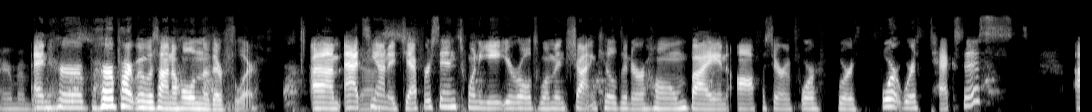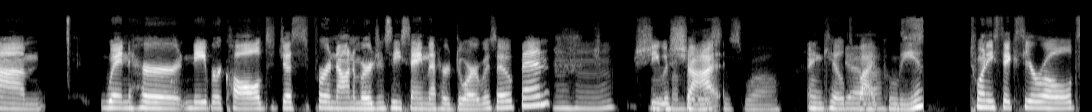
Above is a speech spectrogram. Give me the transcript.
I remember. And her her apartment was on a whole nother floor. Um, Atiana Yes. Jefferson, 28 year old woman, shot and killed in her home by an officer in Fort Worth, Fort Worth, Texas. Um, when her neighbor called just for a non emergency, saying that her door was open, Mhm. she I was shot as well. and killed by police. 26 year old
